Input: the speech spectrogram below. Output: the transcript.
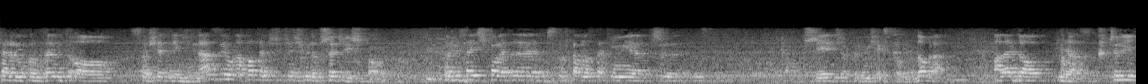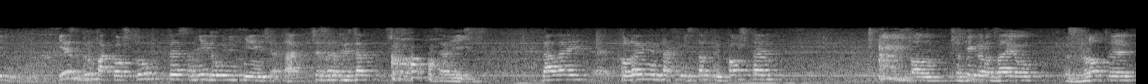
teren konwentu o sąsiednie gimnazjum, a potem przeszliśmy do trzeciej szkoły. No i w tej szkole e, spotkał nas takie miłe przy, przyjęcie, o którym mi się wspomniał. Dobra, ale do finansów. Czyli jest grupa kosztów, które są nie do uniknięcia, tak? Przez organizację za miejsce. Dalej, e, kolejnym takim istotnym kosztem są wszelkiego rodzaju zwroty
